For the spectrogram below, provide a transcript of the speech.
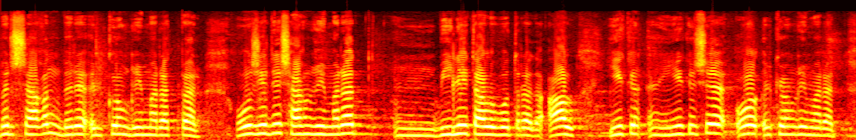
бір шағын бірі үлкен ғимарат бар ол жерде шағын ғимарат билет алып отырады ал екі, екінші ол үлкен ғимарат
